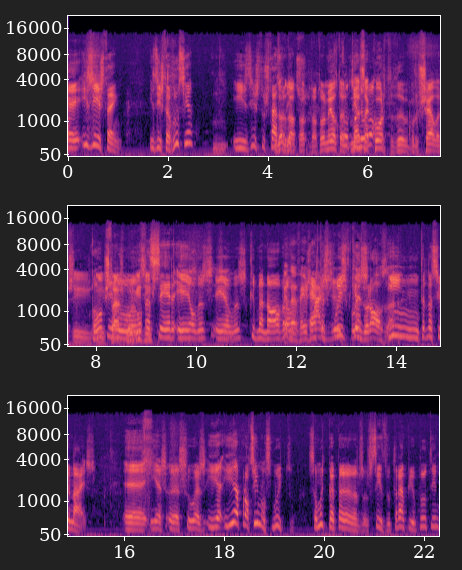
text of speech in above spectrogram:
Uh, existem Existe a Rússia e existe os Estados Unidos. Doutor, doutor Milton, Continua, mas a corte de Bruxelas e, e Estrasburgo existe. a ser eles, eles que manobram estas políticas internacionais. Uh, e as, as suas e, e aproximam-se muito. São muito parecidos. O Trump e o Putin.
